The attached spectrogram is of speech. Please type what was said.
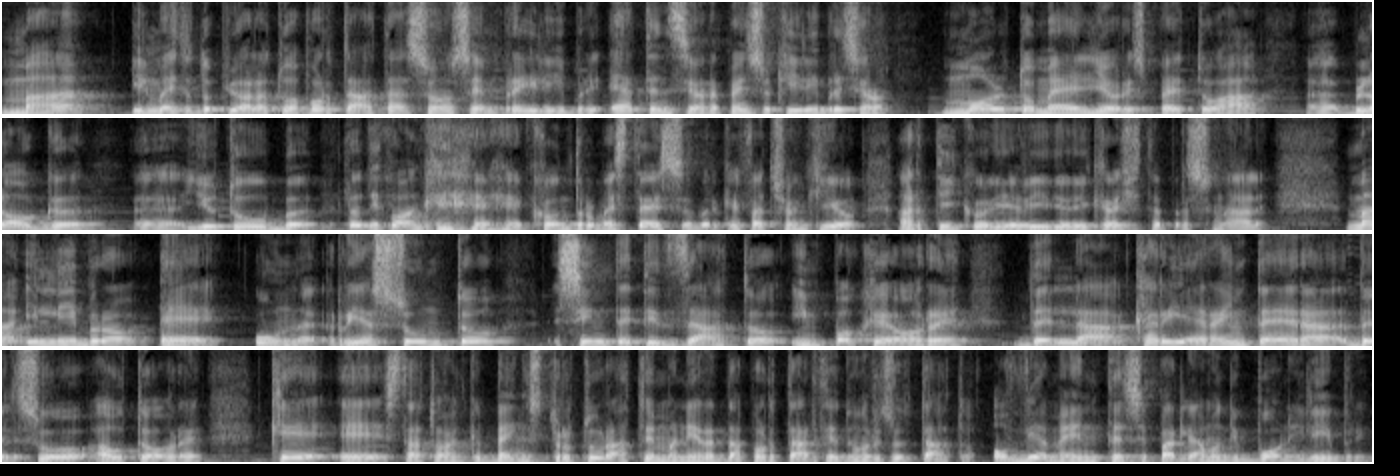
ma il metodo più alla tua portata sono sempre i libri. E attenzione, penso che i libri siano molto meglio rispetto a eh, blog, eh, YouTube, lo dico anche contro me stesso perché faccio anch'io articoli e video di crescita personale, ma il libro è un riassunto sintetizzato in poche ore della carriera intera del suo autore, che è stato anche ben strutturato in maniera da portarti ad un risultato. Ovviamente se parliamo di buoni libri.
